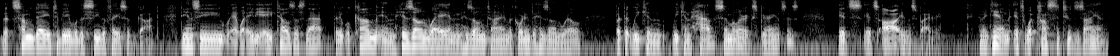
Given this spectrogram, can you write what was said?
that someday to be able to see the face of God. D&C, what, 88 tells us that? That it will come in His own way and in His own time, according to His own will, but that we can, we can have similar experiences. It's, it's awe inspiring. And again, it's what constitutes Zion.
